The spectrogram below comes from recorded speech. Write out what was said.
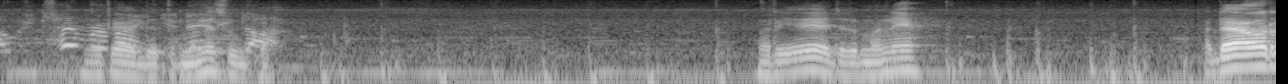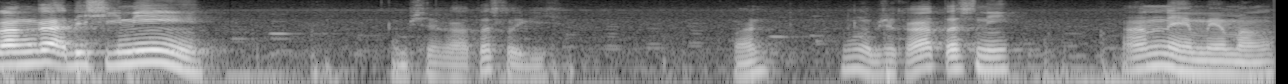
Only 10 Mereka ada temannya sumpah. Mari eh ada temannya. Ada orang nggak di sini? Nggak bisa ke atas lagi. Kan? Ini nggak bisa ke atas nih. Aneh memang.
